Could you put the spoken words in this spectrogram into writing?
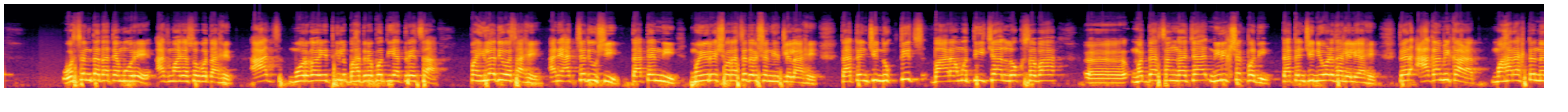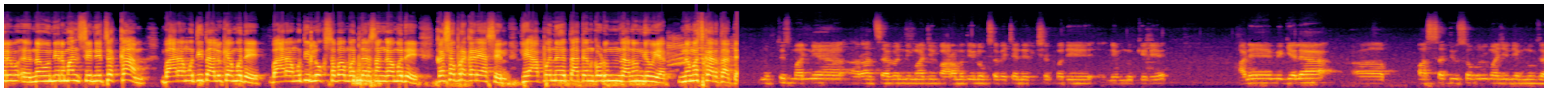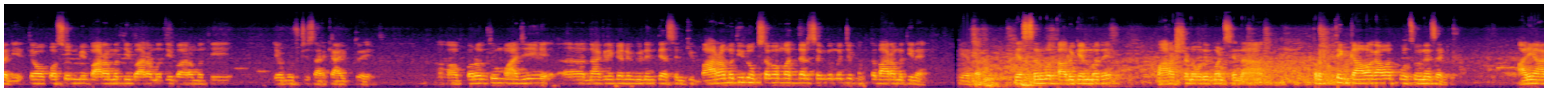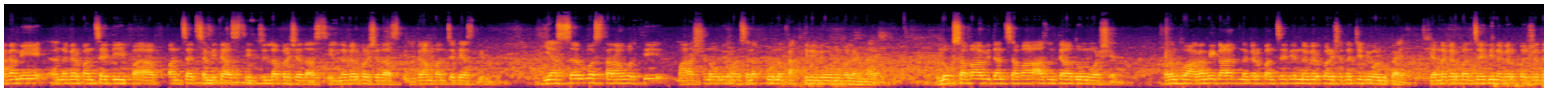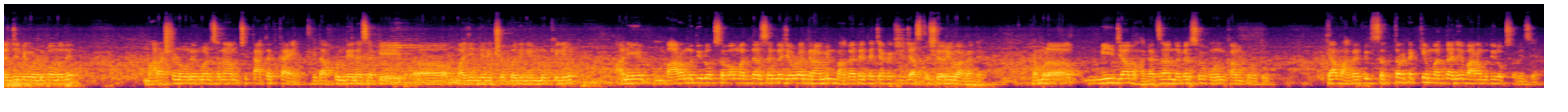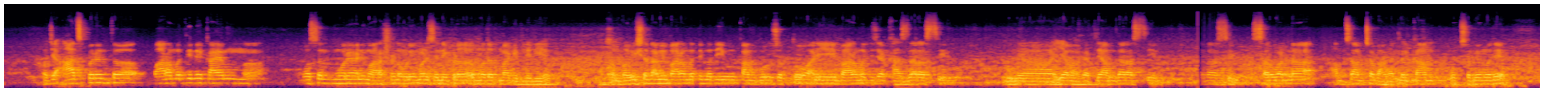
वसंत तात्या मोरे आज माझ्यासोबत आहेत. आज मोरगाव येथील भाद्रपद यात्रेचा पहिला दिवस आहे आणि आजच्या दिवशी तात्यांनी मयुरेश्वराचं दर्शन घेतलेलं आहे. तात्यांची नुकतीच बारामतीच्या लोकसभा मतदारसंघाच्या निरीक्षकपदी तात्यांची निवड झालेली आहे. तर आगामी काळात महाराष्ट्र नर नवनिर्माण सेनेचं काम बारामती तालुक्यामध्ये बारामती लोकसभा मतदारसंघामध्ये कशा प्रकारे असेल हे आपण तात्यांकडून जाणून घेऊयात. नमस्कार तात्या. नुकतीच मान्य राजसाहेबांनी माझी बारामती लोकसभेच्या निरीक्षकपदी नेमणूक केली आहे. आणि मी गेल्या पाच सात दिवसापूर्वी माझी नेमणूक झाली आहे. तेव्हापासून मी बारामती बारामती बारामती या गोष्टीसारख्या ऐकतो ऐकतोय. परंतु माझी नागरिकांनी नागरिकांना विनंती असेल की बारामती लोकसभा मतदारसंघ म्हणजे फक्त बारामती नाही. येतात. या सर्व तालुक्यांमध्ये महाराष्ट्र नवनिर्माण सेना प्रत्येक गावागावात पोचवण्यासाठी आणि आगामी नगरपंचायती प पंचायत समित्या असतील जिल्हा परिषदा असतील नगर परिषदा असतील ग्रामपंचायती असतील या सर्व स्तरावरती महाराष्ट्र नवनिर्माण सेना पूर्ण ताकदीने निवडणुका लढणार आहे. लोकसभा विधानसभा अजून त्याला दोन वर्ष आहेत. परंतु आगामी काळात नगरपंचायती नगर परिषदांची निवडणुका आहेत. या नगरपंचायती नगर परिषदांच्या निवडणुकामध्ये महाराष्ट्र नवनिर्माण सेना आमची ताकद काय आहे हे दाखवून देण्यासाठी माझी निरीक्षकपदी नेमणूक केली आहे. आणि बारामती लोकसभा मतदारसंघ जेवढा ग्रामीण भागात आहे त्याच्यापेक्षा जास्त शहरी भागात आहे. त्यामुळं मी ज्या भागाचा नगरसेवक म्हणून काम करतो त्या भागातील सत्तर टक्के मतदान हे बारामती लोकसभेचे आहे. म्हणजे आजपर्यंत बारामतीने कायम वसंत मोरे आणि महाराष्ट्र नवनिर्माण सेनेकडं मदत मागितलेली आहे. भविष्यात आम्ही बारामतीमध्ये येऊन काम करू शकतो आणि बारामतीच्या खासदार असतील या भागातले आमदार असतील असतील सर्वांना आमचं आमच्या भागातलं काम लोकसभेमध्ये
